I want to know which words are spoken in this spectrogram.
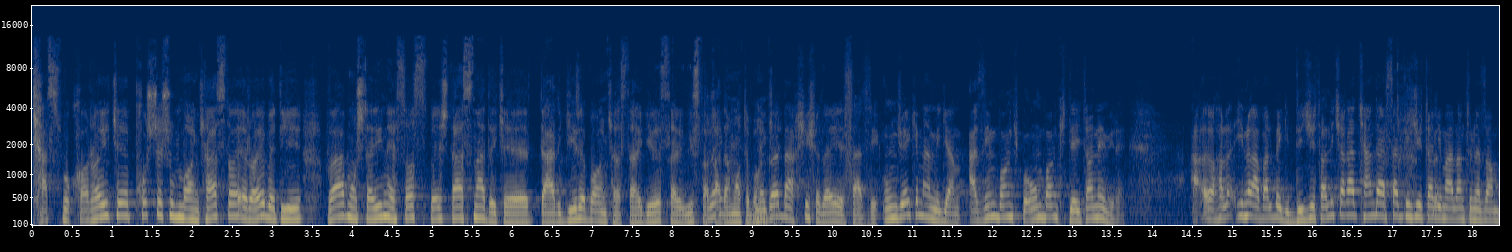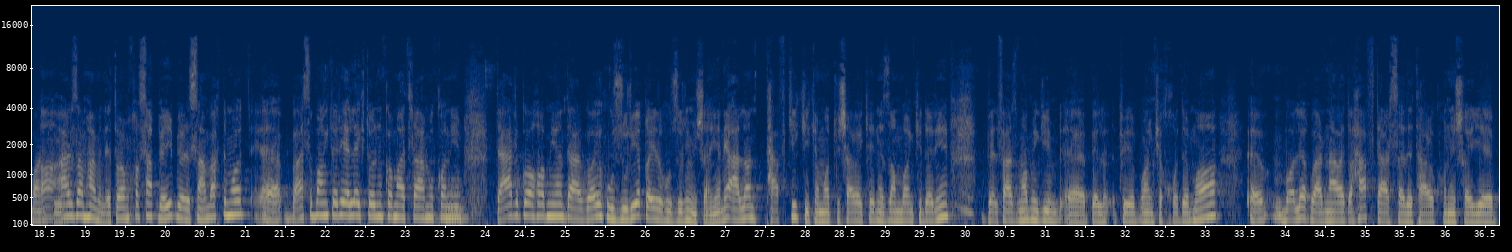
کسب و کارهایی که پشتشون بانک هست ارائه بدی و مشتری این احساس بهش دست نده که درگیر بانک هست درگیر سرویس و خدمات بانک نگاه بخشی شده صدری. اونجایی که من میگم از این بانک به اون بانک دیتا نمیره. حالا اینو اول بگید. دیجیتالی چقدر چند درصد دیجیتالی الان تو نظام بانکی؟ ارزم همینه. تو می‌خواستم به برسم. وقتی ما بحث بانکداری الکترونیک رو مطرح می‌کنیم درگاه ها میان درگاه حضوری غیر حضوری میشن. یعنی الان تفکیکی که ما تو شبکه نظام بانکی داریم بالفرض ما میگیم بل... توی بانک خود ما بالغ بر 97 درصد تراکنش های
